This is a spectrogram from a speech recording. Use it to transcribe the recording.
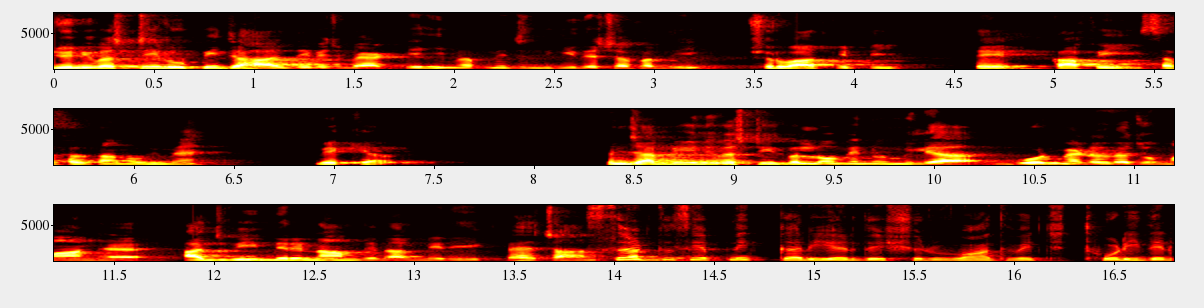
ਯੂਨੀਵਰਸਿਟੀ ਰੂਪੀ ਜਹਾਜ਼ ਦੇ ਵਿੱਚ ਬੈਠ ਕੇ ਹੀ ਮੈਂ ਆਪਣੀ ਜ਼ਿੰਦਗੀ ਦੇ ਸਫ਼ਰ ਦੀ ਸ਼ੁਰੂਆਤ ਕੀਤੀ ਤੇ ਕਾਫੀ ਸਫਲਤਾ ਨੂੰ ਵੀ ਮੈਂ ਵੇਖਿਆ। ਪੰਜਾਬੀ ਯੂਨੀਵਰਸਿਟੀ ਵੱਲੋਂ ਮੈਨੂੰ ਮਿਲਿਆ 골ਡ ਮੈਡਲ ਦਾ ਜੋ ਮਾਣ ਹੈ ਅੱਜ ਵੀ ਮੇਰੇ ਨਾਮ ਦੇ ਨਾਲ ਮੇਰੀ ਇੱਕ ਪਹਿਚਾਨ ਸਰ ਤੁਸੀਂ। ਆਪਣੇ ਕੈਰੀਅਰ ਦੇ ਸ਼ੁਰੂਆਤ ਵਿੱਚ ਥੋੜੀ ਦੇਰ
